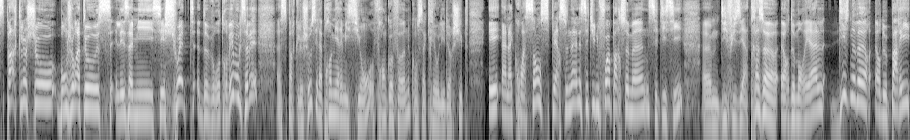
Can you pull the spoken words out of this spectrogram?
Sparkle Show, bonjour à tous les amis, c'est chouette de vous retrouver, vous le savez, Sparkle Show c'est la première émission francophone consacrée au leadership et à la croissance personnelle, c'est une fois par semaine, c'est ici, euh, diffusé à 13h heure de Montréal, 19h heure de Paris,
